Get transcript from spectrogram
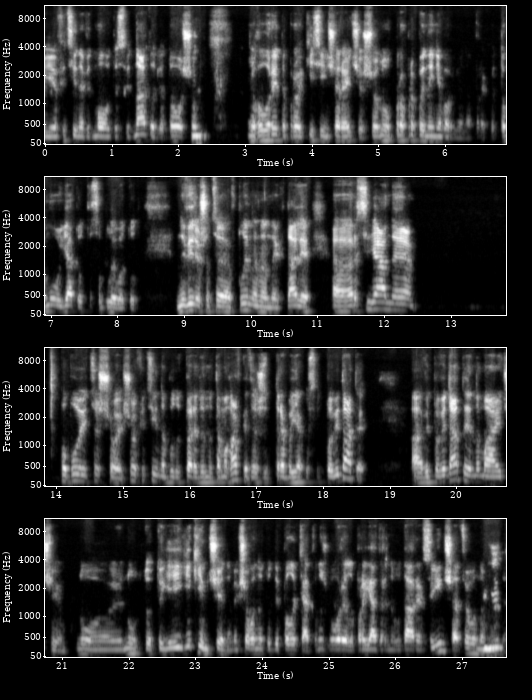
і офіційно відмовитись від НАТО, для того, щоб говорити про якісь інші речі, що ну про припинення вогню, наприклад. Тому я тут особливо тут не вірю, що це вплине на них. Далі е, росіяни побоюються, що якщо офіційно будуть передані тамагавки, це ж треба якось відповідати. А відповідати немає чим. Ну ну то, то яким чином, якщо вони туди полетять, вони ж говорили про ядерні удари і все інше, а цього не буде.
